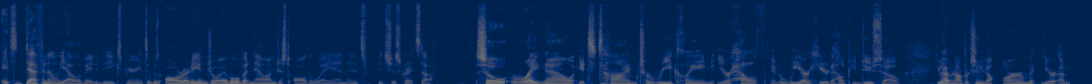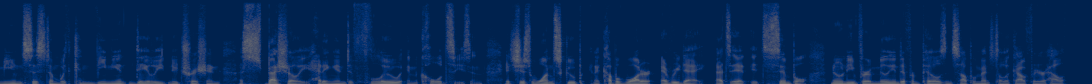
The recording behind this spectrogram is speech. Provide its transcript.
it's definitely elevated the experience. It was already enjoyable, but now I'm just all the way in, and it's it's just great stuff. So, right now, it's time to reclaim your health, and we are here to help you do so. You have an opportunity to arm your immune system with convenient daily nutrition, especially heading into flu and cold season. It's just one scoop in a cup of water every day. That's it. It's simple. No need for a million different pills and supplements to look out for your health.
